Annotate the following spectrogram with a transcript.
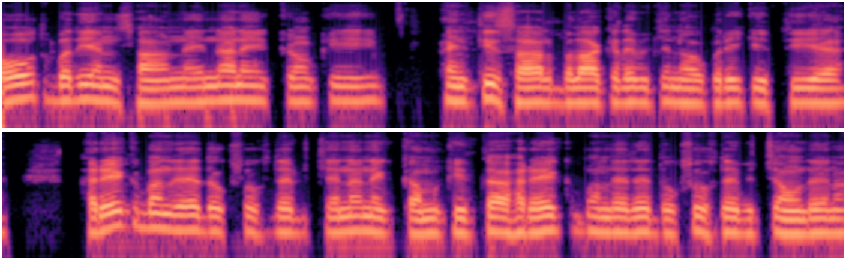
ਬਹੁਤ ਵਧੀਆ ਇਨਸਾਨ ਨੇ ਇਹਨਾਂ ਨੇ ਕਿਉਂਕਿ 35 ਸਾਲ ਬਲਾਕ ਦੇ ਵਿੱਚ ਨੌਕਰੀ ਕੀਤੀ ਹੈ। ਹਰੇਕ ਬੰਦੇ ਦੇ ਦੁੱਖ ਸੁੱਖ ਦੇ ਵਿੱਚ ਇਹਨਾਂ ਨੇ ਕੰਮ ਕੀਤਾ ਹਰੇਕ ਬੰਦੇ ਦੇ ਦੁੱਖ ਸੁੱਖ ਦੇ ਵਿੱਚ ਆਉਂਦੇ ਨੇ।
